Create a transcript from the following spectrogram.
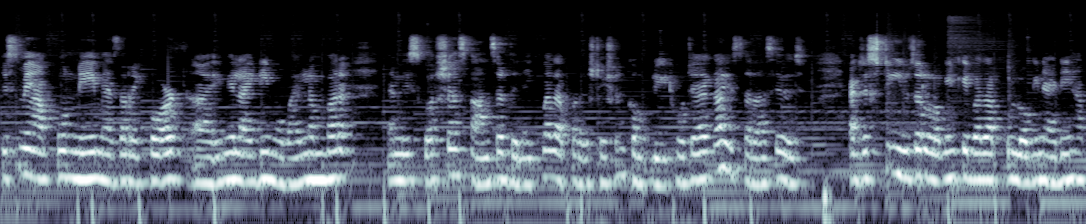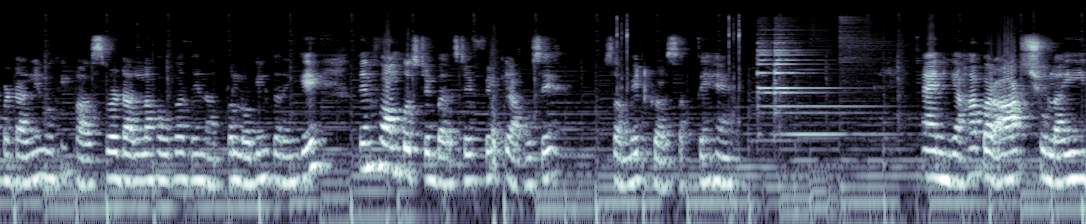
जिसमें आपको name age a record email ID mobile number and इस क्वेश्चन का आंसर देने के बाद आपका रजिस्ट्रेशन कंप्लीट हो जाएगा। इस तरह से एडजस्टिंग यूज़र लॉगिन के बाद आपको लॉग लॉगिन आईडी यहाँ पर डालनी होगी पासवर्ड डालना होगा देन आप आपका लॉगिन करेंगे देन फॉर्म को स्टेप बाय स्टेप फिल के आप उसे सबमिट कर सकते हैं। एंड यहाँ पर 8 जुलाई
